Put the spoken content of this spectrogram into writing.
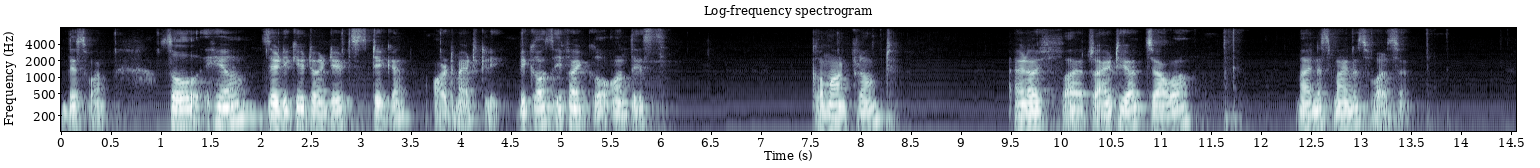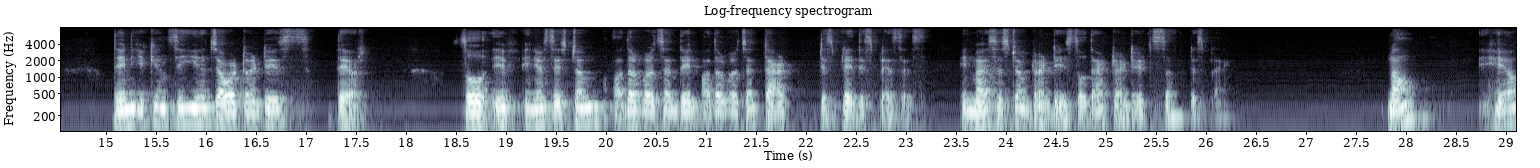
this one. So here jdk20 is taken automatically because if i go on this command prompt and if I write here java. Minus minus version then you can see here java 20 is there. So if in your system other version then other version that display this places. In my system 20 so that 20 it's displaying now here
